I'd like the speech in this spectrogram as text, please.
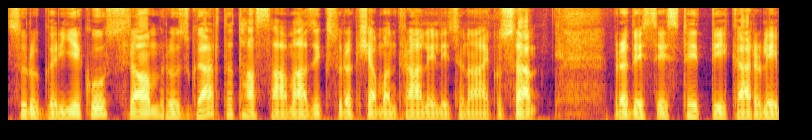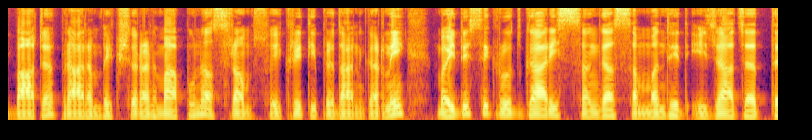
सुरु गरिएको श्रम रोजगार तथा सामाजिक सुरक्षा मन्त्रालयले जनाएको छ। प्रदेश स्थित ती कार्यालयबाट प्रारम्भिक चरणमा पुनः श्रम स्वीकृति प्रदान गर्ने वैदेशिक रोजगारीसँग सम्बन्धित इजाजत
